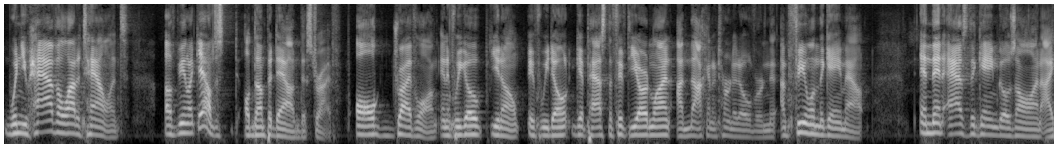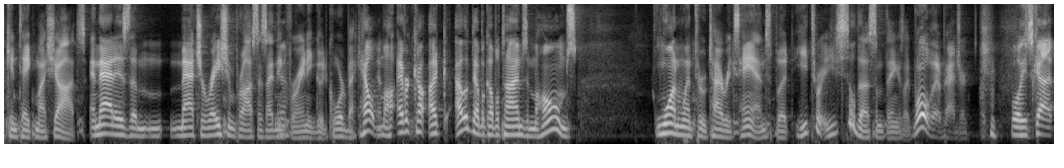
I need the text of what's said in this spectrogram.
when you have a lot of talent, of being like, yeah, I'll just I'll dump it down this drive. All drive long. And if we go, you know, if we don't get past the 50 yard line, I'm not going to turn it over. And I'm feeling the game out. And then as the game goes on, I can take my shots. And that is the maturation process, I think, for any good quarterback. Help, ever, I, I looked up a couple times, and Mahomes, one went through Tyreek's hands, but he thro- he still does some things like, whoa there, Patrick. Well, he's got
